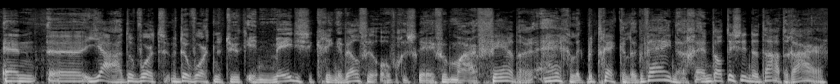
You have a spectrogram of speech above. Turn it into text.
En eh, ja, er wordt, er wordt natuurlijk in medische kringen wel veel over geschreven, maar verder eigenlijk betrekkelijk weinig. En dat is inderdaad raar.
